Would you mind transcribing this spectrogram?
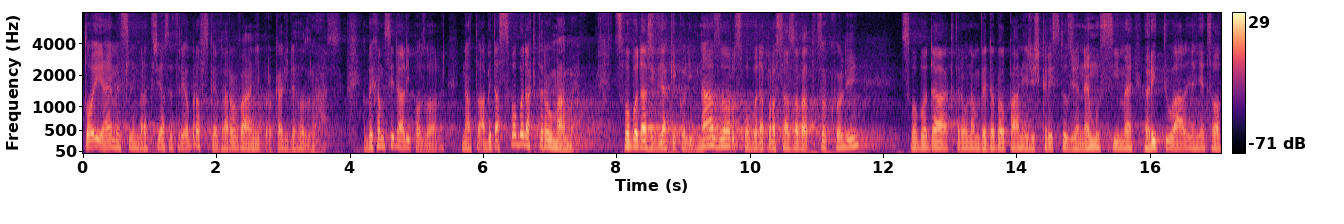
to je, myslím, bratři a sestry, obrovské varování pro každého z nás. Abychom si dali pozor na to, aby ta svoboda, kterou máme, svoboda říct jakýkoliv názor, svoboda prosazovat cokoliv, svoboda, kterou nám vydobil Pán Ježíš Kristus, že nemusíme rituálně něco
